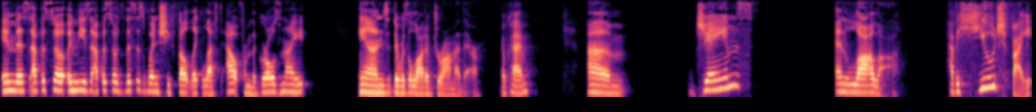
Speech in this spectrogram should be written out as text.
in this episode. In these episodes, this is when she felt like left out from the girls' night, and there was a lot of drama there. Okay, um, James and Lala have a huge fight,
